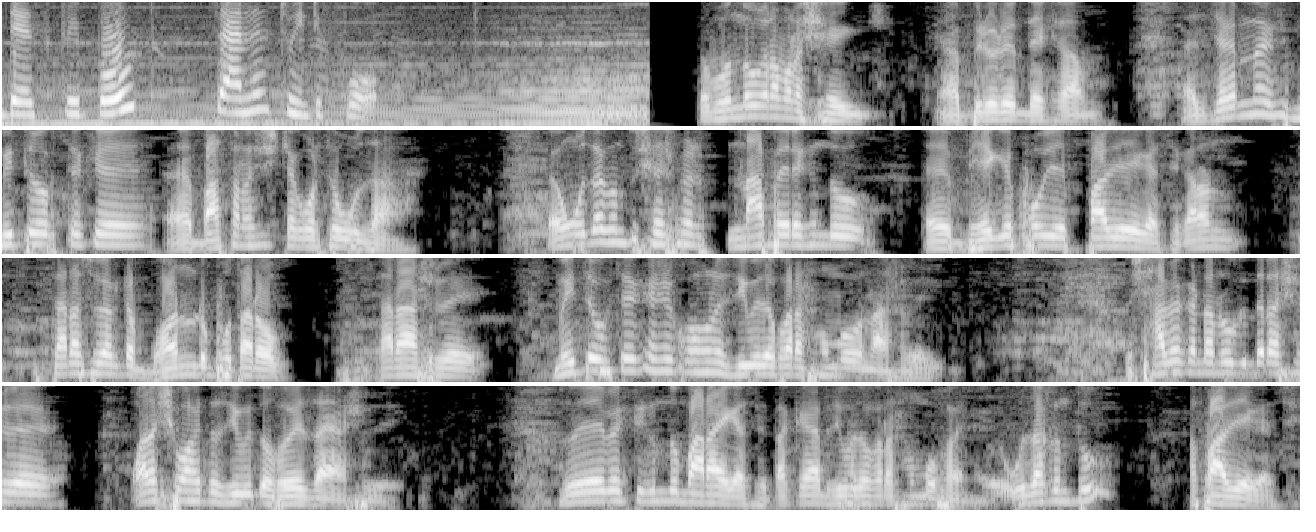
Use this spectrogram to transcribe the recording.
Desk report channel twenty four. তো বন্ধুগণ আমরা সেই ভিডিওটি দেখলাম। যেখানে মৃত ব্যক্তিকে বাঁচানোর চেষ্টা করছে ওজা এবং ওজা কিন্তু শেষমেশ না পেরে কিন্তু ভেগে পালিয়ে গেছে। কারণ তারা শুধু একটা ভণ্ড প্রতারক। তারা আসলে মৃত ব্যক্তিকে কখনো জীবিত করা সম্ভব না আসলে। তো সাবেক একটা রোগ রোগীদের আসলে অনেক সময় হয়তো জীবিত হয়ে যায় আসলে। তো এই ব্যক্তি কিন্তু মারা গেছে, তাকে আর জীবিত করা সম্ভব হয় না। ওজা কিন্তু পালিয়ে গেছে।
